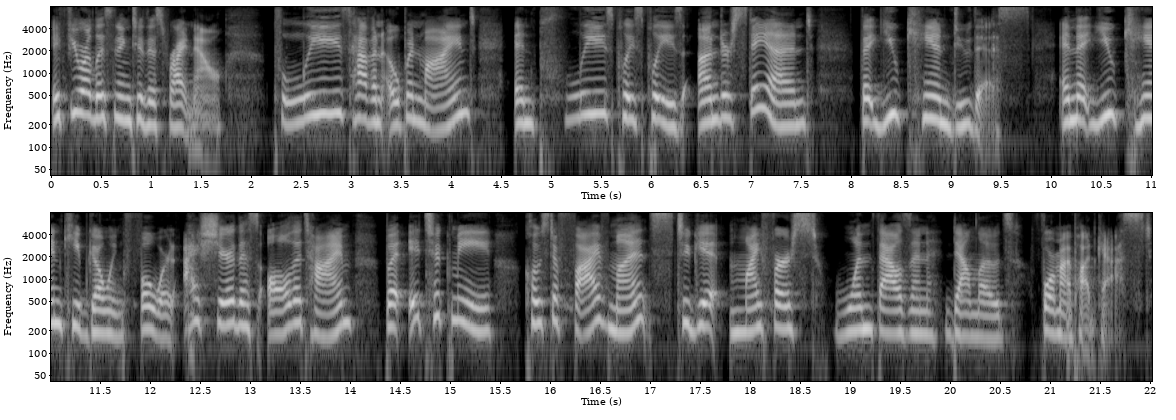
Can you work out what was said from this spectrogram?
if you are listening to this right now, please have an open mind and please, please, please understand that you can do this and that you can keep going forward. I share this all the time, but it took me close to five months to get my first 1,000 downloads for my podcast.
